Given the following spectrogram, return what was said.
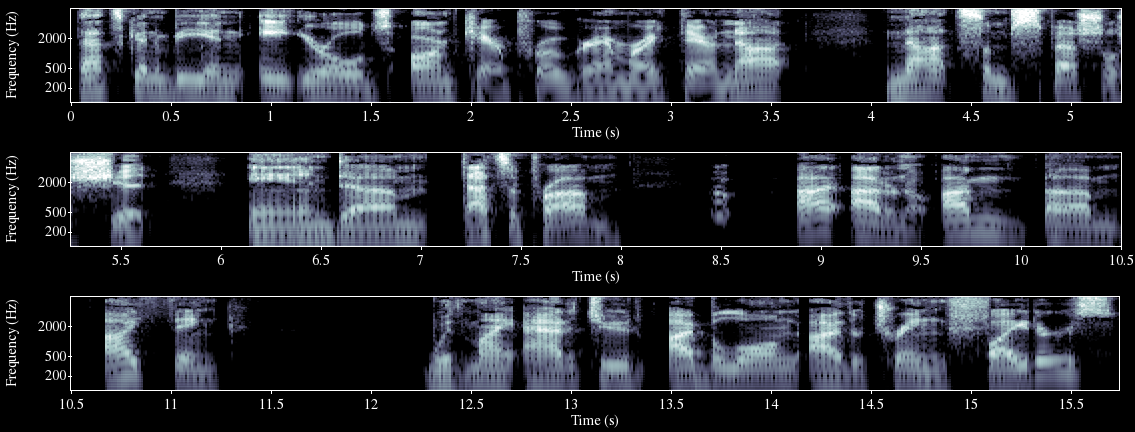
That's going to be an eight year old's arm care program right there, not, not some special shit. And um, that's a problem. I, I don't know. I'm, um, I think with my attitude, I belong either training fighters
